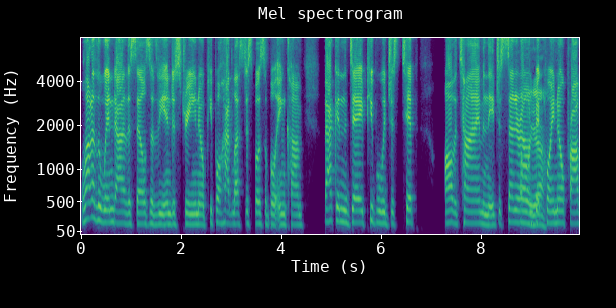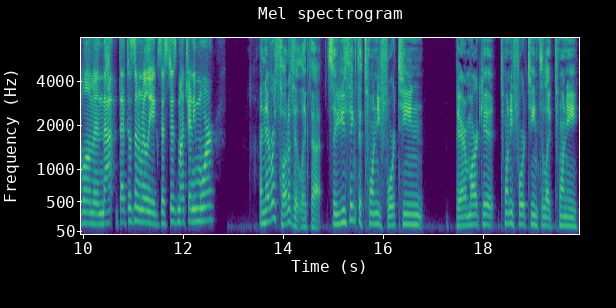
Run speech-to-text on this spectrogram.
a lot of the wind out of the sails of the industry. You know, people had less disposable income. Back in the day, people would just tip all the time and they just send around oh, yeah. Bitcoin, no problem. And that that doesn't really exist as much anymore. I never thought of it like that. So you think the 2014 bear market, 2014 to like 20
